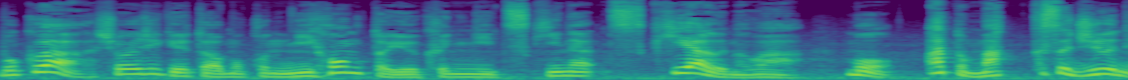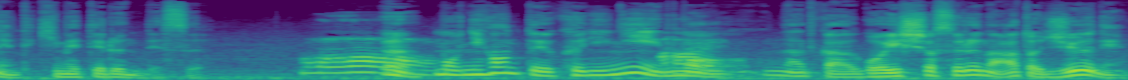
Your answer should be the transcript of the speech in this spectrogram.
僕は正直言うともうこの日本という国に付きな付き合うのはもうあとマックス10年って決めてるんです。もうん、もう日本という国にもうなんかご一緒するのはあと10年。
